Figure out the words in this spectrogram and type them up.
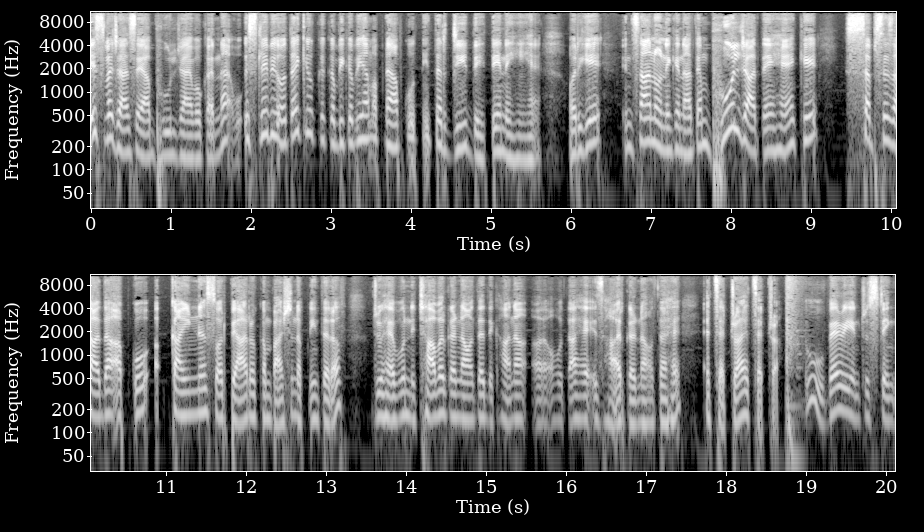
इस वजह से आप भूल जाएँ वो करना। वो इसलिए भी होता है क्योंकि कभी कभी हम अपने आप को उतनी तरजीह देते नहीं हैं। और ये इंसान होने के नाते हम भूल जाते हैं कि सबसे ज़्यादा आपको काइंडनेस और प्यार और कंपैशन अपनी तरफ़ जो है वो निछावर करना होता है, दिखाना होता है, इजहार करना होता है etcetera etcetera very interesting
